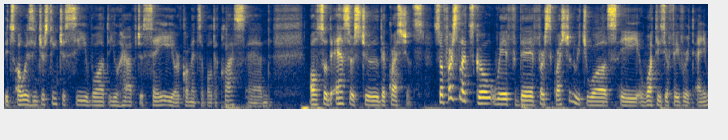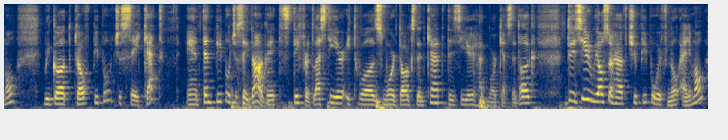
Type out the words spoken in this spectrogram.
It's always interesting to see what you have to say or comments about the class and also the answers to the questions. So first let's go with the first question, which was a what is your favorite animal? We got 12 people to say cat and 10 people to say dog. It's different. Last year it was more dogs than cat. This year had more cats than dog. This year we also have two people with no animal,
